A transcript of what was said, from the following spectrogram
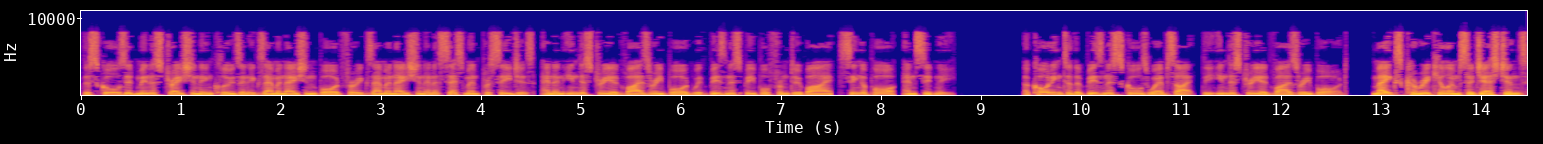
The school's administration includes an examination board for examination and assessment procedures, and an industry advisory board with businesspeople from Dubai, Singapore, and Sydney. According to the business school's website, the Industry Advisory Board makes curriculum suggestions,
